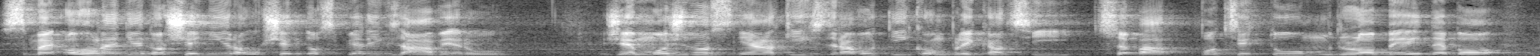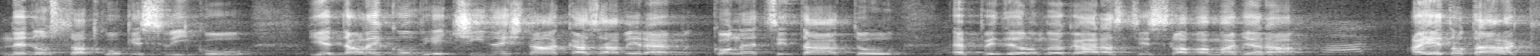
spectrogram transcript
jsme ohledně nošení roušek dospěli k závěru, že možnost nějakých zdravotních komplikací, třeba pocitu mdloby nebo nedostatku kyslíku, je daleko větší než nákaza virem. Konec citátu epidemiologa Rastislava Maďara. A je to tak,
